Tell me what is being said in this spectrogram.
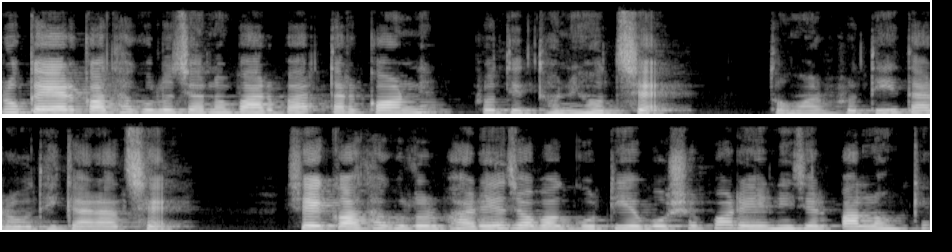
রুকাইয়ার কথাগুলো যেন বারবার তার কর্ণে প্রতিধ্বনি হচ্ছে। তোমার প্রতি তার অধিকার আছে। সেই কথাগুলোর ভারে জবা গুটিয়ে বসে পড়ে নিজের পালঙ্কে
